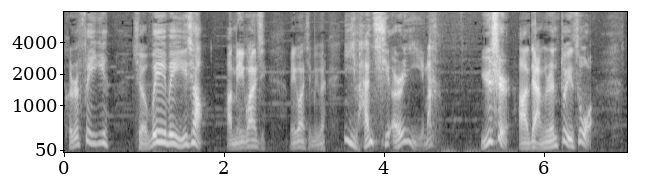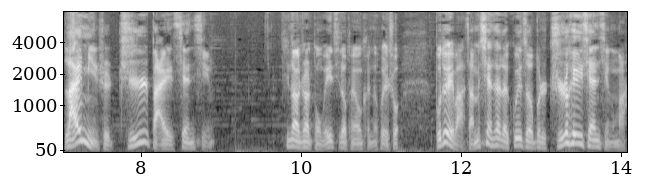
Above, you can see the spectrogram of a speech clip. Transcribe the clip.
可是费祎却微微一笑啊，没关系，没关系，没关系，一盘棋而已嘛。于是啊，两个人对坐，来敏是直白先行。听到这儿，懂围棋的朋友可能会说：“不对吧？咱们现在的规则不是直黑先行吗？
